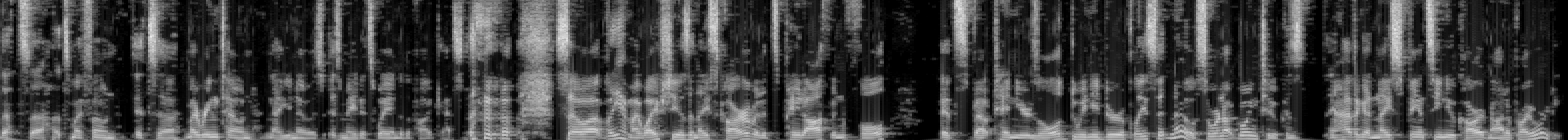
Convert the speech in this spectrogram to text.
that's uh, that's my phone. It's uh, my ringtone. Now you know has, made its way into the podcast. so, uh, but yeah, my wife she has a nice car, but it's paid off in full. It's about ten years old. Do we need to replace it? No. So we're not going to because having a nice fancy new car not a priority.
